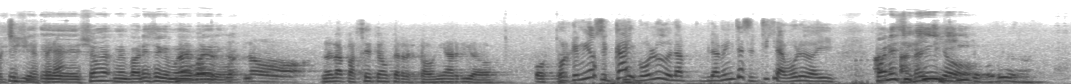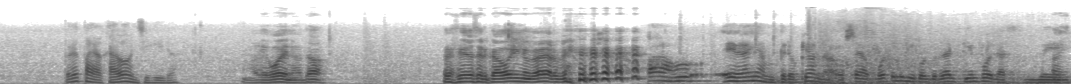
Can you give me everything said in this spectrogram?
el Sí, Chiqui sí, me espera? eh, yo me, me parece que me voy No, a caer no, no, no la pasé, tengo que respawnear arriba. vos. Posta. Porque mío se cae, boludo. La, la minita se tira, boludo, ahí. En sigilo. boludo. Pero es para el cagón, chiquito. Eh, bueno, está. Prefiero ser cagón y no caerme. Ah, vos, eh, Brian, pero ¿qué onda? O sea, vos tenés que controlar el tiempo de las. De... Ay.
